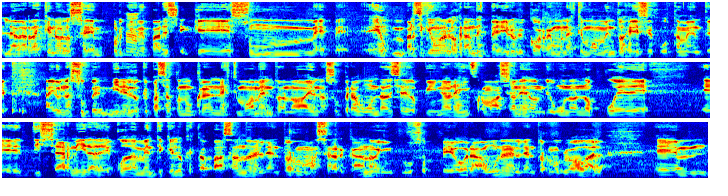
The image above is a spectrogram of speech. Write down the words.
la verdad es que no lo sé, porque Ah. me parece que es un. eh, eh, me parece que uno de los grandes peligros que corremos en este momento es ese, justamente. Hay una super. Miren lo que pasa con Ucrania en este momento, ¿no? Hay una superabundancia de opiniones e informaciones donde uno no puede eh, discernir adecuadamente qué es lo que está pasando en el entorno más cercano e incluso peor aún en el entorno global. Eh,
